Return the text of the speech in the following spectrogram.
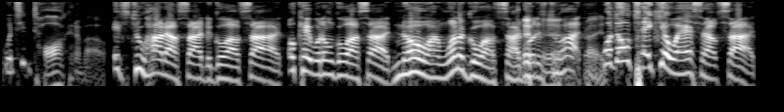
What's he talking about? It's too hot outside to go outside. Okay, well, don't go outside. No, I want to go outside, but it's too hot. Right. Well, don't take your ass outside.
